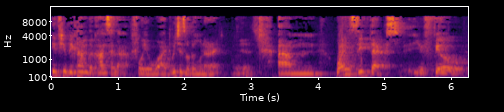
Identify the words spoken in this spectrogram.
if you become the councillor for your ward, which is Lobengula, right? Yes. Um, what is it that you feel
